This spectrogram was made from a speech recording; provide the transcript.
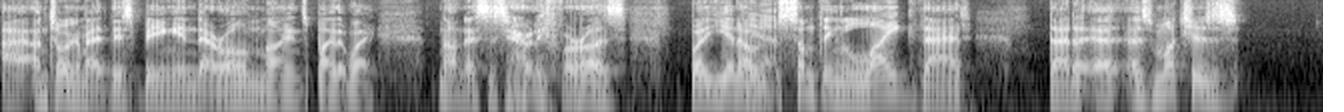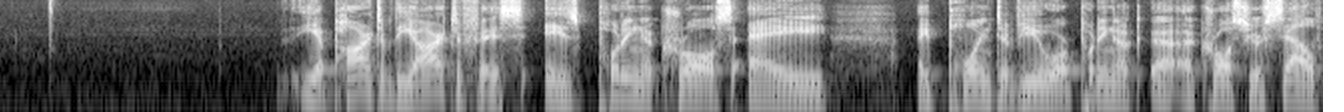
I, I'm talking about this being in their own minds, by the way, not necessarily for us, but you know, Yeah. something like that. That uh, as much as yeah, part of the artifice is putting across a a point of view or putting a, uh, across yourself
